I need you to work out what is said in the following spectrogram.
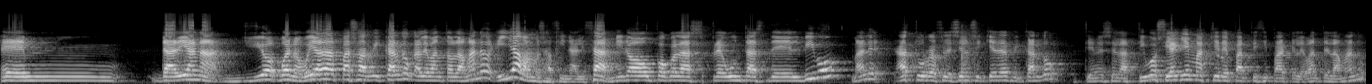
Eh, Dariana, yo, bueno, voy a dar paso a Ricardo que ha levantado la mano y ya vamos a finalizar. Miro un poco las preguntas del vivo, ¿vale? Haz tu reflexión si quieres, Ricardo tienes el activo. Si alguien más quiere participar, que levante la mano.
